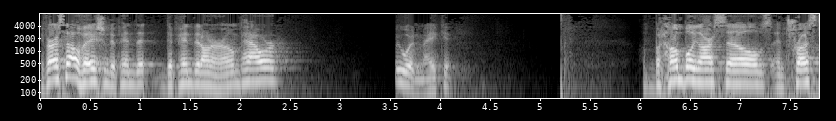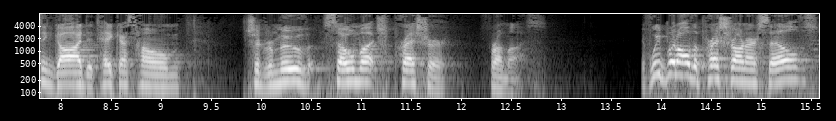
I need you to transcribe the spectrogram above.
If our salvation depended, depended on our own power, we wouldn't make it. But humbling ourselves and trusting God to take us home should remove so much pressure from us. If we put all the pressure on ourselves,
